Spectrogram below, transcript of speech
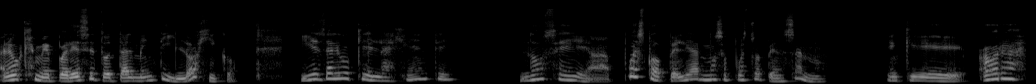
Algo que me parece totalmente ilógico. Y es algo que la gente no se ha puesto a pelear, no se ha puesto a pensar, ¿no? En que ahora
